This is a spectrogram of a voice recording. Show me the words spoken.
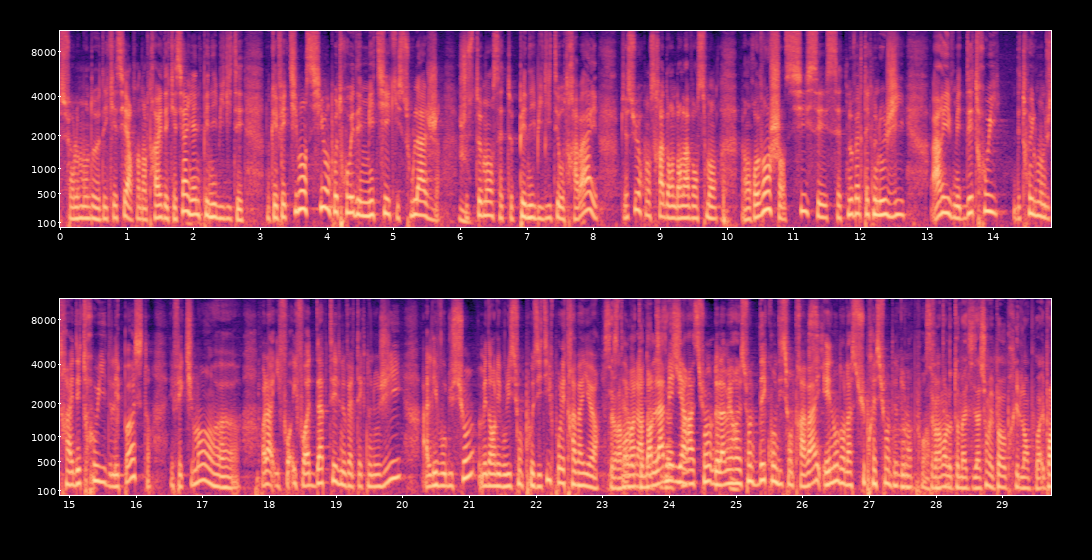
sur le monde des caissières. Enfin, dans le travail des caissières, il y a une pénibilité. Donc effectivement, si on peut trouver des métiers qui soulagent justement cette pénibilité au travail, bien sûr qu'on sera dans, dans l'avancement. En revanche, si cette nouvelle technologie arrive mais détruit détruit le monde du travail, détruit les postes, effectivement, euh, voilà, il faut, il faut adapter les nouvelles technologies à l'évolution, mais dans l'évolution positive pour les travailleurs. C'est vraiment voilà, dans l'amélioration, de l'amélioration des conditions de travail et non dans la suppression de, de l'emploi. C'est vraiment l'automatisation, mais pas au prix de l'emploi. L'instant,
